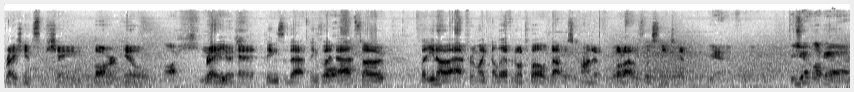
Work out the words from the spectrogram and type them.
Rage Against the Machine, Lauryn Hill, Oh. Radiohead, things of that, things like Oh. that. So, but you know, at, from like eleven or twelve, that was kind of what I was listening to. Yeah. Did you have like a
